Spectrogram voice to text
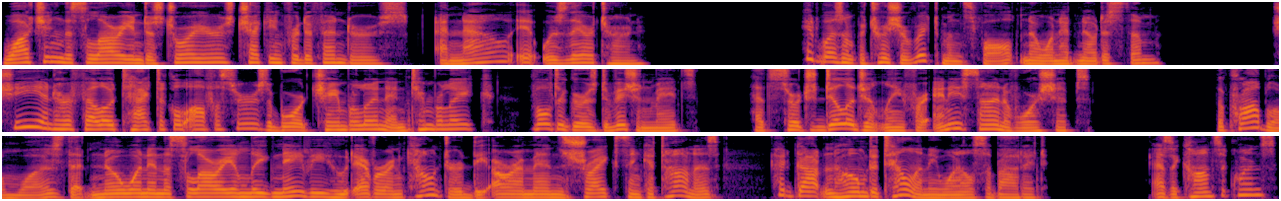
watching the Solarian destroyers checking for defenders, and now it was their turn. It wasn't Patricia Richtman's fault no one had noticed them. She and her fellow tactical officers aboard Chamberlain and Timberlake, Voltigeur's division mates, had searched diligently for any sign of warships. The problem was that no one in the Solarian League Navy who'd ever encountered the RMN's shrikes and katanas had gotten home to tell anyone else about it. As a consequence,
